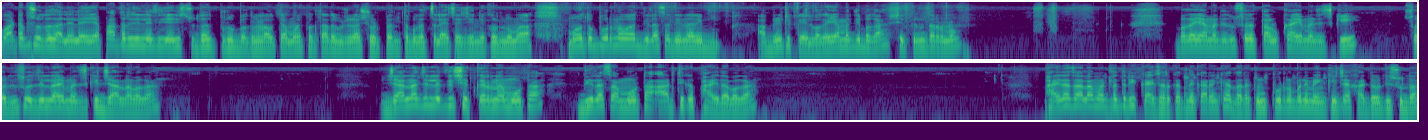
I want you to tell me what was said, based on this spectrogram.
वाटप सुद्धा झालेलं आहे. या पात्र जिल्ह्याची यादी सुद्धा प्रूफ बघणार आहोत. त्यामुळे फक्त आता व्हिडिओला शेवटपर्यंत बघत चालायचं आहे. जेणेकरून तुम्हाला महत्त्वपूर्ण व दिलासा देणारी अपडेट कळेल. बघा यामध्ये बघा शेतकरी मित्रांनो. बघा यामध्ये दुसरा तालुका आहे म्हणजेच की सॉरी दुसरा जिल्हा आहे म्हणजेच की जालना. बघा. जालना जिल्ह्यातील शेतकऱ्यांना मोठा दिलासा मोठा आर्थिक फायदा बघा. फायदा झाला म्हटलं तरी काहीच हरकत नाही. कारण की आता रक्कम पूर्णपणे बँकेच्या खात्यावरती सुद्धा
